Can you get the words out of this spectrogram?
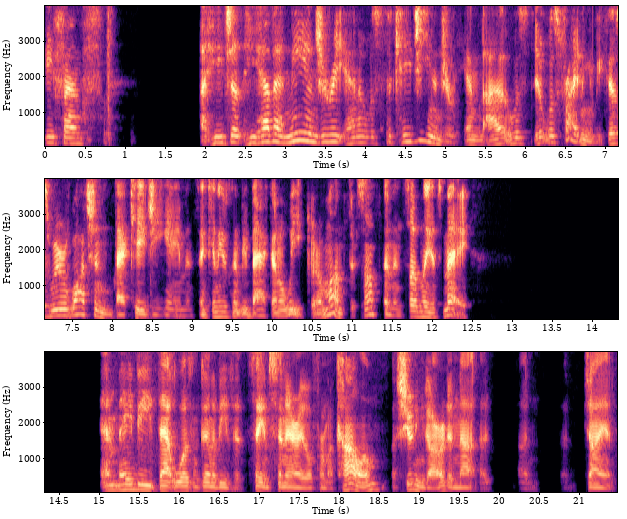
defense. Uh, he just he had that knee injury and it was the KG injury and I was it was frightening because we were watching that KG game and thinking he was going to be back in a week or a month or something and suddenly it's May and maybe that wasn't going to be the same scenario for McCollum, a shooting guard, and not a a, a giant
